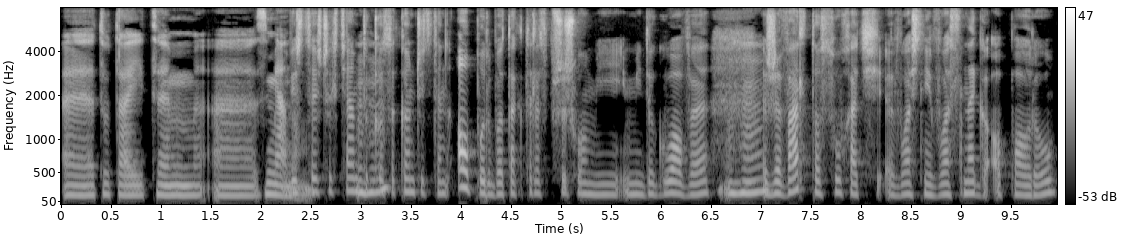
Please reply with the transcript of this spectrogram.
e, tutaj tym e, zmianom. Wiesz co, jeszcze chciałam mhm. tylko zakończyć ten opór, bo tak teraz przyszło mi, mi do głowy, mhm. że warto słuchać właśnie własnego oporu,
